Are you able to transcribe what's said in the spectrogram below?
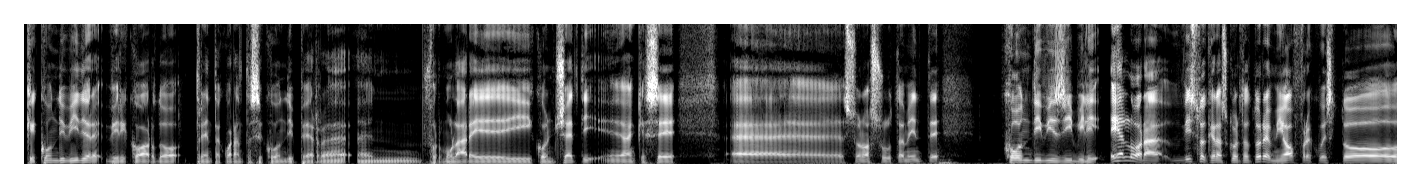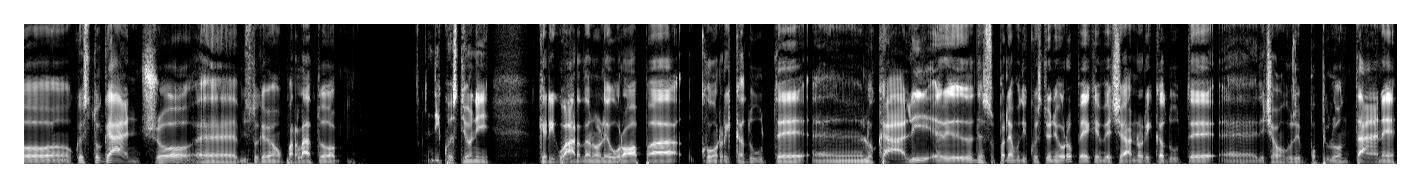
che condividere, vi ricordo 30-40 secondi per eh, formulare i concetti, eh, anche se eh, sono assolutamente condivisibili. E allora, visto che l'ascoltatore mi offre questo, questo gancio, eh, visto che abbiamo parlato di questioni che riguardano l'Europa con ricadute eh, locali. Eh, adesso parliamo di questioni europee che invece hanno ricadute, eh, diciamo così, un po' più lontane,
